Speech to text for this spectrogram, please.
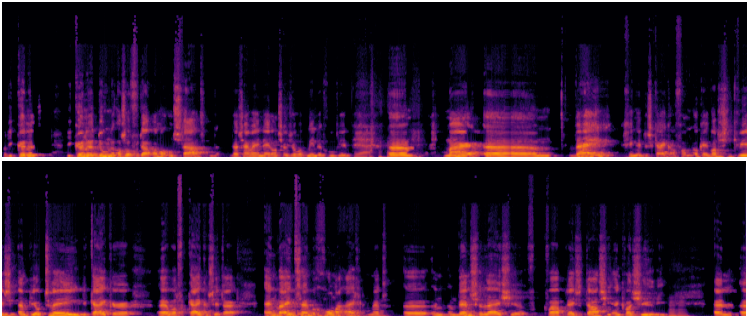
Want die kunnen, het, die kunnen het doen alsof het daar allemaal ontstaat. Daar zijn wij in Nederland sowieso wat minder goed in. Um, maar um, wij gingen dus kijken af van, oké, okay, wat is die quiz? NPO 2, de kijker, hè, wat voor kijker zit daar? En wij zijn begonnen eigenlijk met een, een, wensenlijstje qua presentatie en qua jury. Mm -hmm. En uh,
